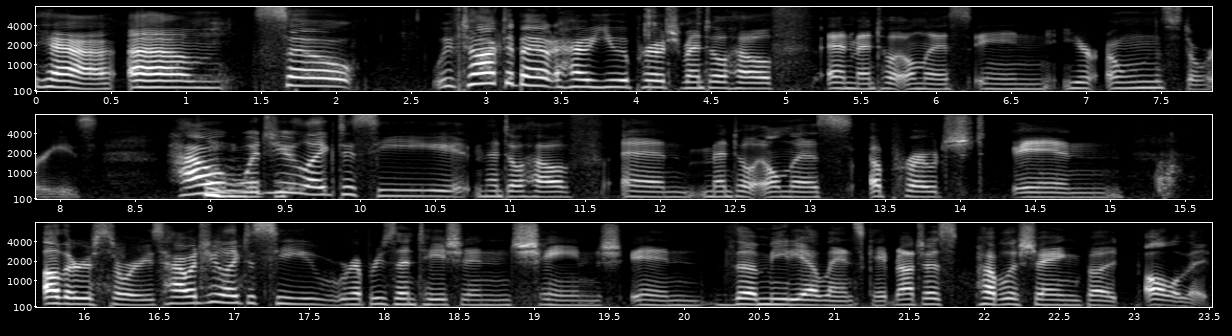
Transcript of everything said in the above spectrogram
Yeah. Um, so we've talked about how you approach mental health and mental illness in your own stories. How Mhm. would you like to see mental health and mental illness approached in other stories? How would you like to see representation change in the media landscape? Not just publishing, but all of it.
